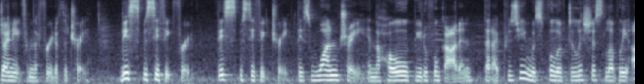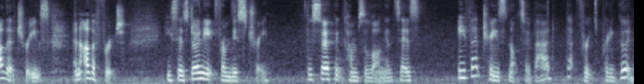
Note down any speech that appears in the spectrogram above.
don't eat from the fruit of the tree. This specific fruit, this specific tree, this one tree in the whole beautiful garden that I presume was full of delicious, lovely other trees and other fruit. He says, don't eat from this tree. The serpent comes along and says, Eve, that tree's not so bad. That fruit's pretty good.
